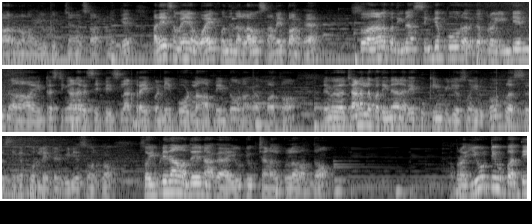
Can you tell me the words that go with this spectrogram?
காரணம் நாங்கள் யூடியூப் சேனல் ஸ்டார்ட் பண்ணிருக்கு அதே சமயம் என் ஒய்ஃப் வந்து நல்லாவும் சமைப்பாங்க. ஸோ அதனால் பார்த்தீங்கன்னா சிங்கப்பூர் அதுக்கப்புறம் இந்தியன் இன்ட்ரெஸ்டிங்கான ரெசிபீஸ்லாம் ட்ரை பண்ணி போடலாம் அப்படின்ட்டும் நாங்கள் பார்த்தோம். எங்கள் சேனலில் பார்த்தீங்கன்னா நிறைய குக்கிங் வீடியோஸும் இருக்கும். ப்ளஸ் சிங்கப்பூர் ரிலேட்டட் வீடியோஸும் இருக்கும். ஸோ இப்படி தான் வந்து நாங்கள் யூடியூப் சேனலுக்குள்ளே வந்தோம். அப்புறம் யூடியூப் பற்றி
